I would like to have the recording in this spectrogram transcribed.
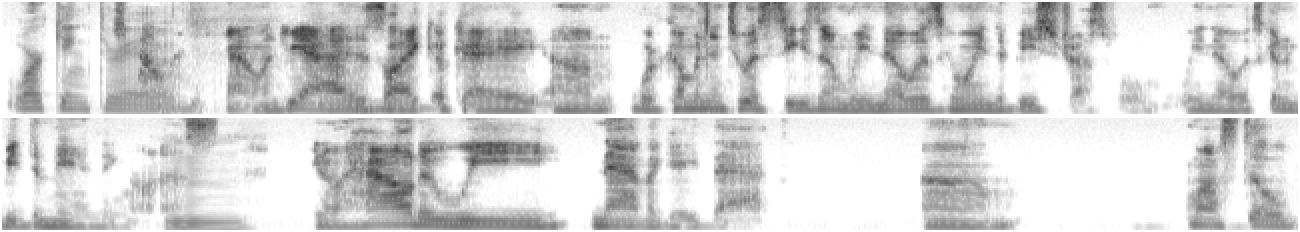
Working through. Challenge. challenge yeah is like okay um, we're coming into a season we know is going to be stressful we know it's going to be demanding on us Mm. you know how do we navigate that um, while still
